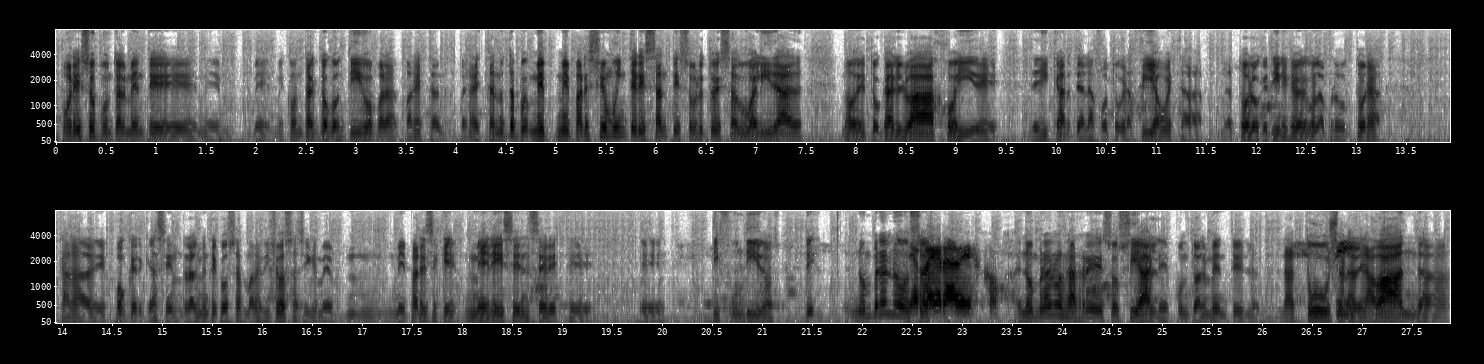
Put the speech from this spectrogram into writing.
por eso puntualmente me, contacto contigo para, para, esta, para esta nota. Me, me, pareció muy interesante sobre todo esa dualidad ¿no? de tocar el bajo y de dedicarte a la fotografía o esta, a todo lo que tiene que ver con la productora cara de póker que hacen realmente cosas maravillosas y que me, me parece que merecen ser este eh, difundidos. De, nombranos, Te agradezco. Nombranos las redes sociales puntualmente, la, tuya, la de la banda.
